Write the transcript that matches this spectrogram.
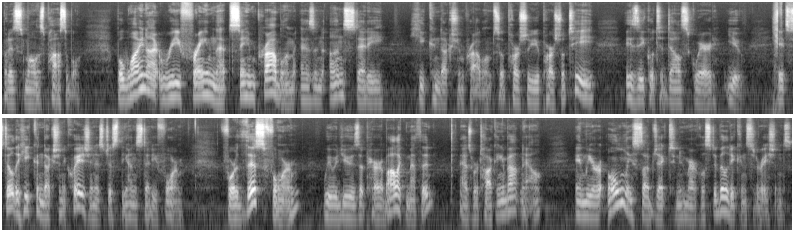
but as small as possible. But why not reframe that same problem as an unsteady heat conduction problem? So partial U partial T is equal to del squared U. It's still the heat conduction equation, it's just the unsteady form. For this form, we would use a parabolic method, as we're talking about now, and we are only subject to numerical stability considerations.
